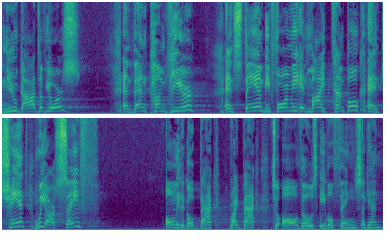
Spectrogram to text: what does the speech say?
new gods of yours? And then come here and stand before me in my temple and chant, We are safe? Only to go back, right back to all those evil things again?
